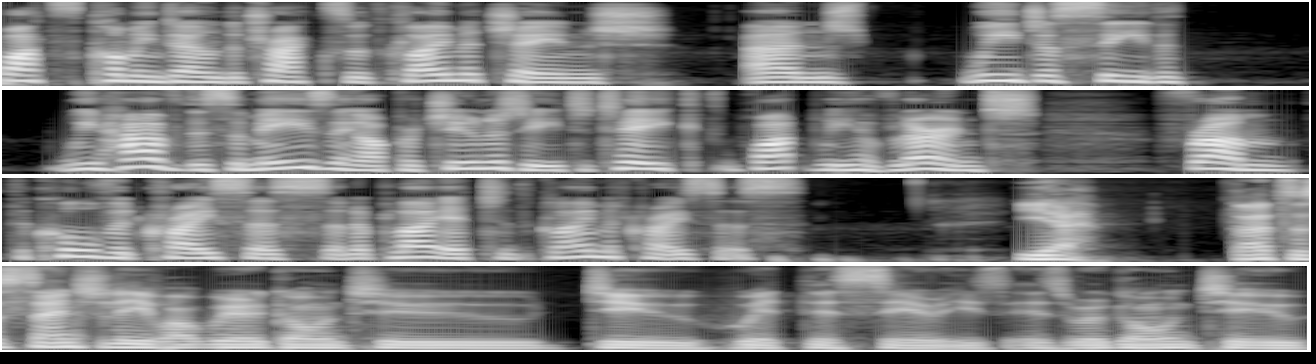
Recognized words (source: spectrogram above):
what's coming down the tracks with climate change and we just see that we have this amazing opportunity to take what we have learned from the COVID crisis and apply it to the climate crisis. Yeah, that's essentially what we're going to do with this series is we're going to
